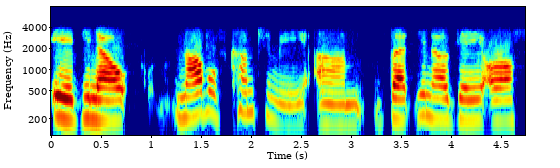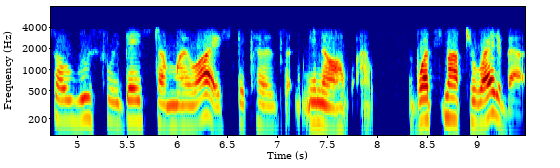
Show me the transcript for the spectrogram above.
it, you know, novels come to me, um, but you know, they are also loosely based on my life because you know, what's not to write about?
